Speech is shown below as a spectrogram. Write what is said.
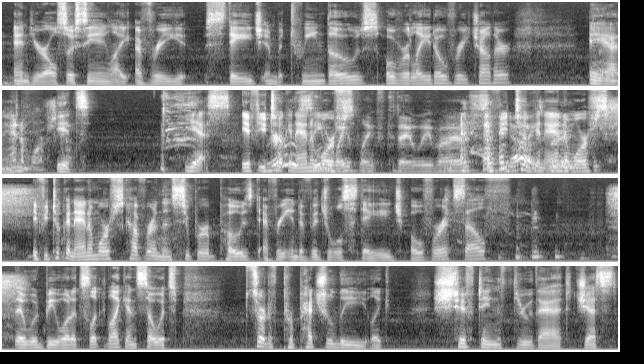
Mm-hmm. And you're also seeing like every stage in between those overlaid over each other an and Animorphs it's yes if you We're took an the same animorphs wavelength today, Levi. if you No, took it's an weird. animorphs if you took an animorphs cover and then superimposed every individual stage over itself it would be what it's looked like and so it's sort of perpetually like shifting through that just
